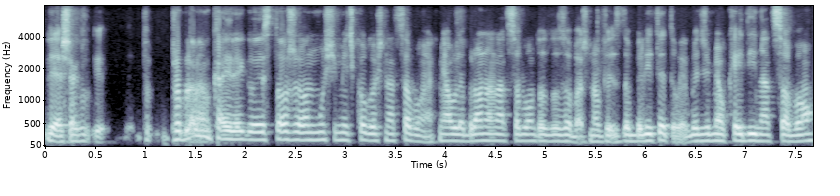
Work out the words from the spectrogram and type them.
Wiesz, jak, problemem Kairiego jest to, że on musi mieć kogoś nad sobą. Jak miał Lebrona nad sobą, to, to zobacz, no, zdobyli tytuł. Jak będzie miał KD nad sobą,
